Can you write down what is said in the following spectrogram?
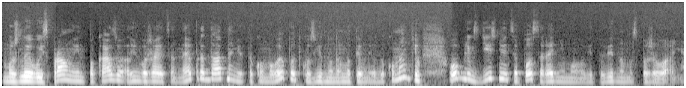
можливо, і справно він показує, але він вважається непридатним, і в такому випадку, згідно нормативних документів, облік здійснюється по середньому відповідному споживанню.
